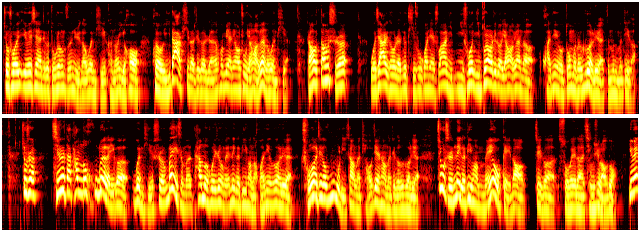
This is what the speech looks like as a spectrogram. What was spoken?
就说因为现在这个独生子女的问题，可能以后会有一大批的这个人会面临要住养老院的问题。然后当时我家里头人就提出关键说啊，你你说你不知道这个养老院的环境有多么的恶劣，怎么怎么地的，就是。其实他他们都忽略了一个问题，是为什么他们会认为那个地方的环境恶劣？除了这个物理上的条件上的这个恶劣，就是那个地方没有给到这个所谓的情绪劳动。因为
